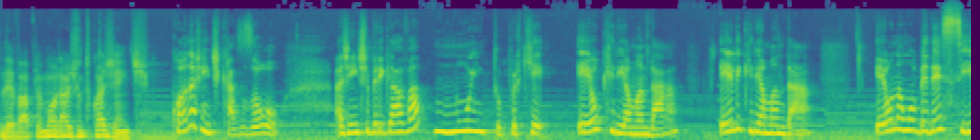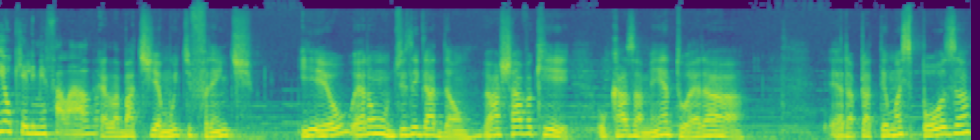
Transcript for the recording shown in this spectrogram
Levar para morar junto com a gente. Quando a gente casou, a gente brigava muito, porque eu queria mandar, ele queria mandar. Eu não obedecia o que ele me falava. Ela batia muito de frente e eu era um desligadão. Eu achava que o casamento era era para ter uma esposa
